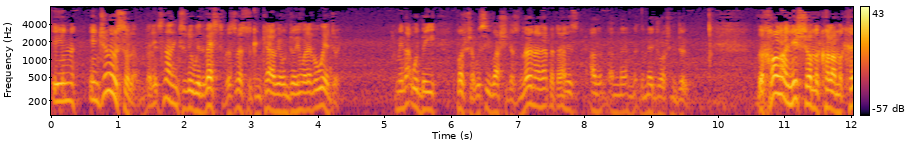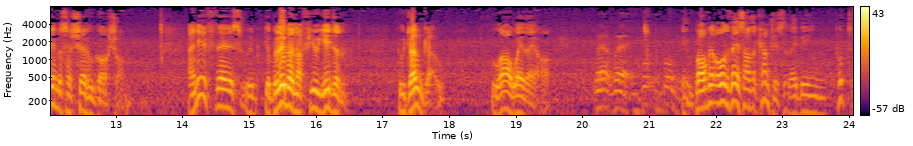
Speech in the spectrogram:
in in Jerusalem. But it's nothing to do with the rest of us. The rest of us can carry on doing whatever we're doing. I mean, that would be, Posha. We'll see Rashi doesn't learn that, but that is other, um, the Midrashim do. The Gosham. And if there's geblieben a few Yidden who don't go, who are where they are, Where, where? In Bo- in all the various other countries that they've been put to.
